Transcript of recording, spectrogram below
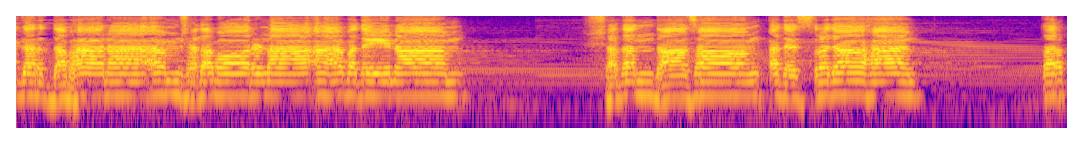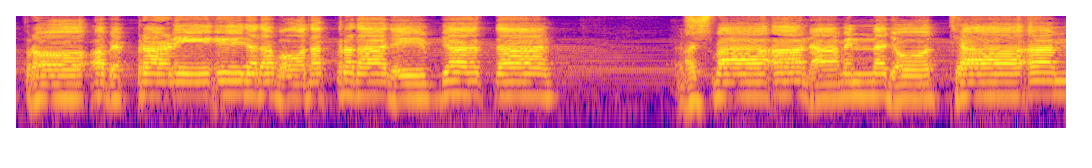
गर्दभानाम् शतमोर्णावतीनाम्। शतम् दासाम् अतिस्रजाः तत्प्रो अभिप्राणी यदबोधक्रता देव्यक्ता। अश्वानामिन्न ज्योत्थ्याम्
